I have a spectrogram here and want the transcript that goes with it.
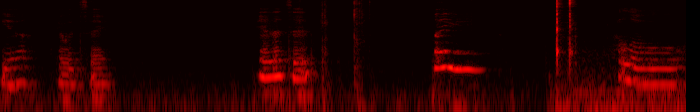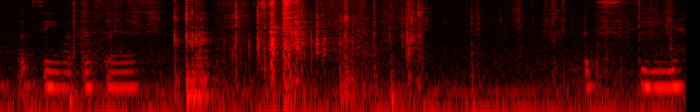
Yeah, I would say. Yeah, that's it. Bye. Hello. Let's see what this is. Let's see.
